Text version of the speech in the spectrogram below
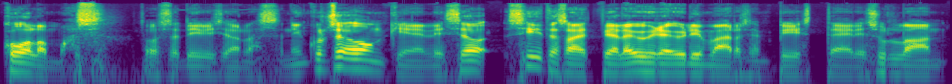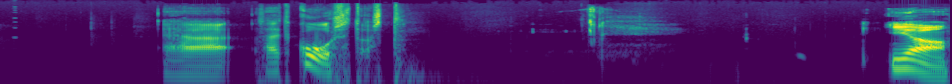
kolmas tuossa divisioonassa, niin kuin se onkin. Eli se, siitä sait vielä yhden ylimääräisen pisteen, eli sulla on ää, sait 16. Joo,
